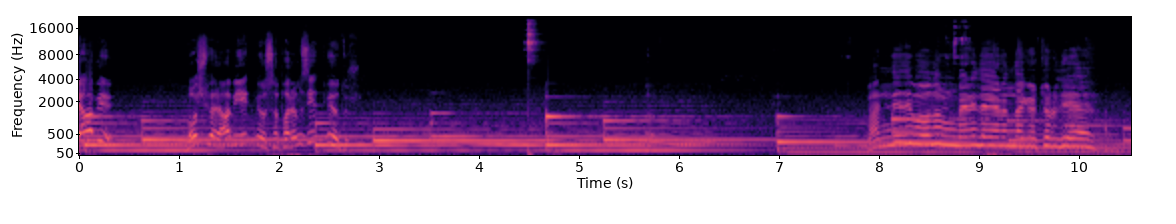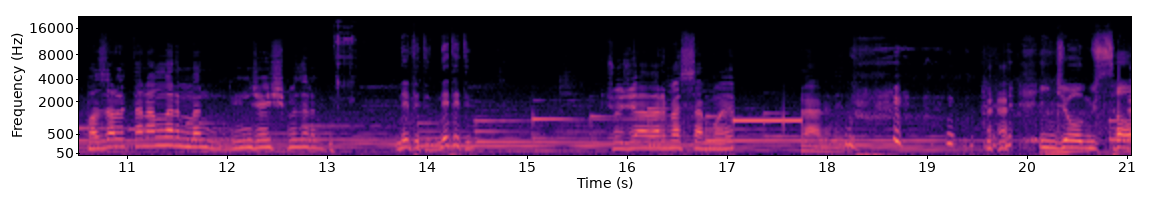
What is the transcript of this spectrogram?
Ali abi. Boş ver abi yetmiyorsa paramız yetmiyordur. Ben dedim oğlum beni de yanında götür diye. Pazarlıktan anlarım ben. ince iş bilirim. Ne dedin ne dedin? Çocuğa vermezsen bu ev yani dedim. İnce olmuş sağ ol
